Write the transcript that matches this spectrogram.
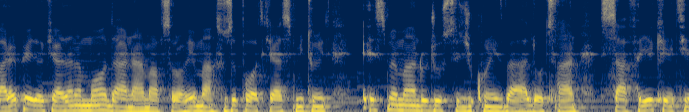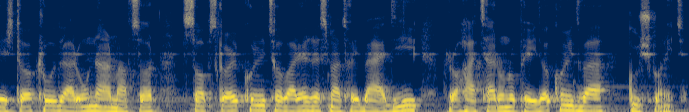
برای پیدا کردن ما در نرم افزارهای مخصوص پادکست می‌تونید اسم من رو جستجو کنید و لطفا صفحه KTH Talk رو در اون نرم افزار subscribe کنید تا برای قسمت های بعدی راحتتر اون رو پیدا کنید و گوش کنید.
